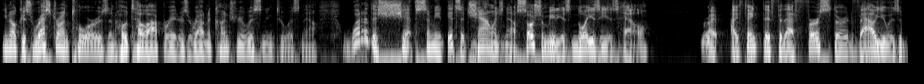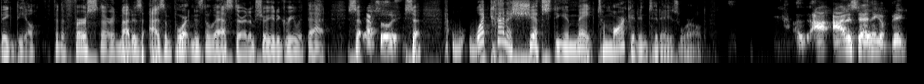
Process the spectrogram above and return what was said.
You know, because restaurateurs and hotel operators around the country are listening to us now. What are the shifts? I mean, it's a challenge now. Social media is noisy as hell, right? I think that for that first third, value is a big deal. For the first third, not as, as important as the last third. I'm sure you'd agree with that. So, Absolutely. so, what kind of shifts do you make to market in today's world? I, honestly, I think a big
